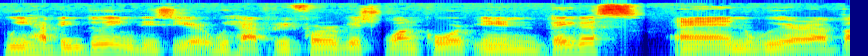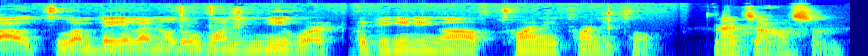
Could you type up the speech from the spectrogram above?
we have been doing this year. We have refurbished one court in Vegas and we're about to unveil another one in Newark at the beginning of 2022. That's awesome.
